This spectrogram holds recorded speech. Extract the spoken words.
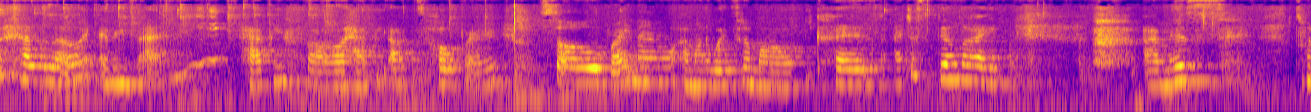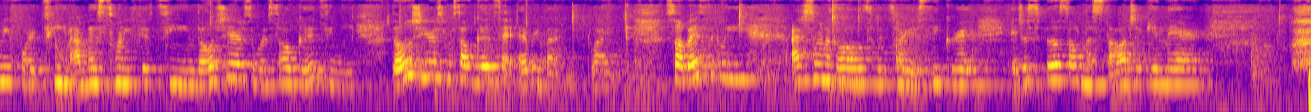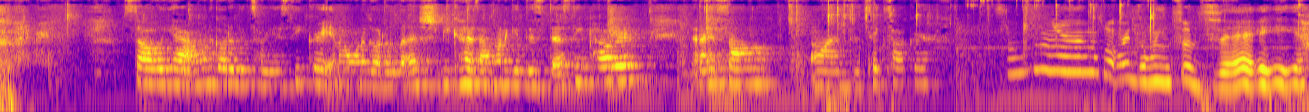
Hello everybody. Happy fall, happy October. So right now I'm on the way to the mall because I just feel like I miss 2014, I miss 2015. Those years were so good to me. Those years were so good to everybody. Like, so basically, I just want to go to Victoria's Secret. It just feels so nostalgic in there. So yeah, I want to go to Victoria's Secret and I want to go to Lush because I want to get this dusting powder that I saw on the TikToker. So yeah, that's what we're doing today.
